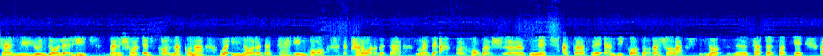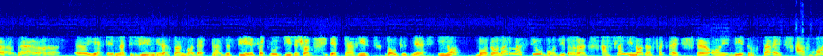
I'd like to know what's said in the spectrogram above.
چند میلیون دلاری برشان ارسال نکنه و اینا را در تحریم ها قرار بده و در اخطارها بر از طرف امریکا داده شود اینا صد درصد که به یک نتیجه می‌رسن و در طرز فکر و دیدشان یک تغییر به وجود اینا با دلار مستی و بازی دارن. اصلا اینا در فکر آیندی دختر افغان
